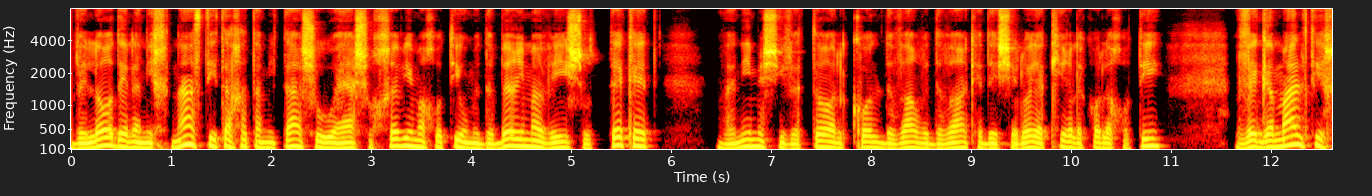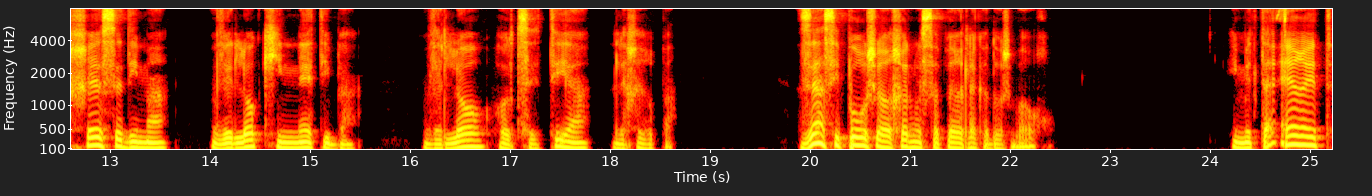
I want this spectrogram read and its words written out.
ולא עוד אלא נכנסתי תחת המיטה שהוא היה שוכב עם אחותי ומדבר עמה והיא שותקת, ואני משיבתו על כל דבר ודבר כדי שלא יכיר לכל אחותי, וגמלתי חסד עמה, ולא קינאתי בה, ולא הוצאתיה לחרפה. זה הסיפור שרחל מספרת לקדוש ברוך הוא. היא מתארת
